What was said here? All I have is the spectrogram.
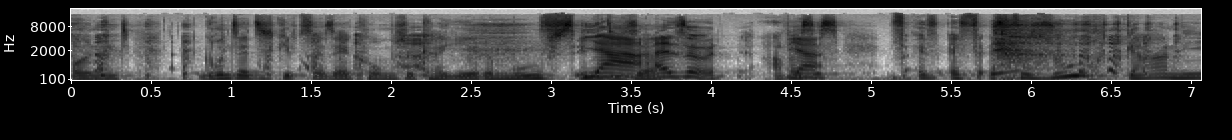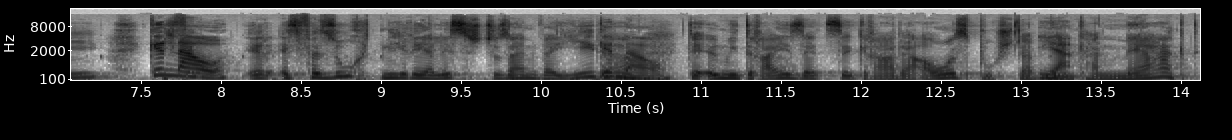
Und grundsätzlich gibt es da sehr komische Karriere-Moves in Ja, dieser. also, Aber ja. es ist, es, es versucht gar nie. Genau. Find, es versucht nie realistisch zu sein, weil jeder, Genau. der irgendwie drei Sätze geradeaus buchstabieren kann, merkt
